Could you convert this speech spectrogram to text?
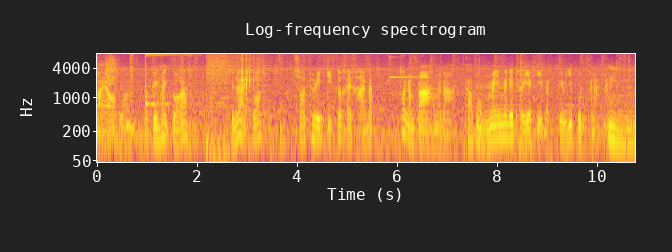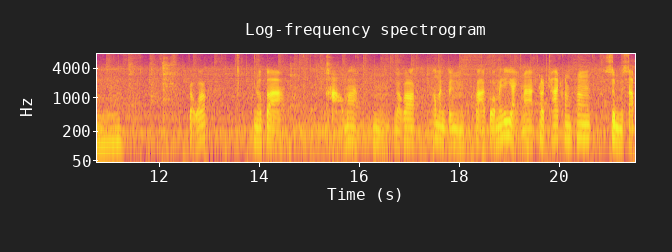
ไปแล้วอะหัวเดี๋ยวกินให้อีกตัวก็กินได้อีกตัวซอสเทริยากิก็คล้ายๆแบบทอดน้ำปลาธรรมดาครับผอืมมไม่ไม่ได้เทริยากิแบบฟิลญี่ปุ่นขนาดนั้นอืม แต่ว่าเนื้อปลาขาวมาก อืม แล้วก็เพราะมันเป็นปลาตัวไม่ได้ใหญ่มาก รสชาติค่อนข้างซึมซับ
